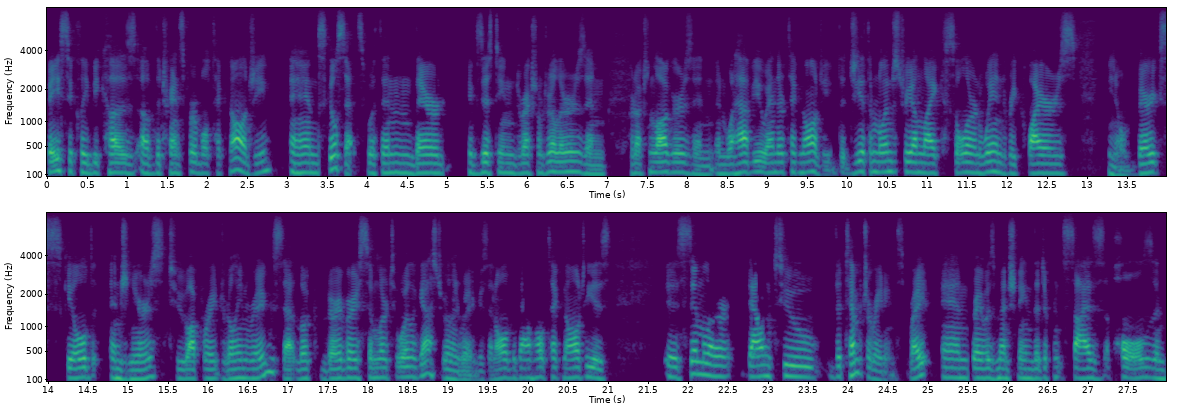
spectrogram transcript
basically because of the transferable technology and skill sets within their existing directional drillers and production loggers and, and what have you, and their technology. The geothermal industry, unlike solar and wind, requires you know very skilled engineers to operate drilling rigs that look very very similar to oil and gas drilling rigs and all the downhole technology is is similar down to the temperature ratings, right? And Ray was mentioning the different size of holes and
